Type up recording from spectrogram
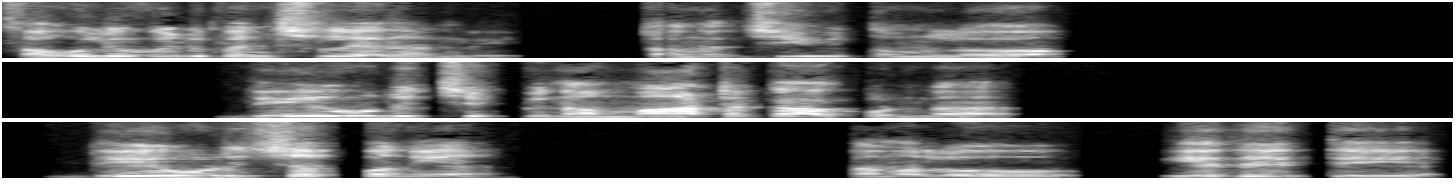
సౌలు విడిపించలేదండి. తన జీవితంలో దేవుడు చెప్పిన మాట కాకుండా దేవుడు చెప్పని తనలో ఏదైతే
